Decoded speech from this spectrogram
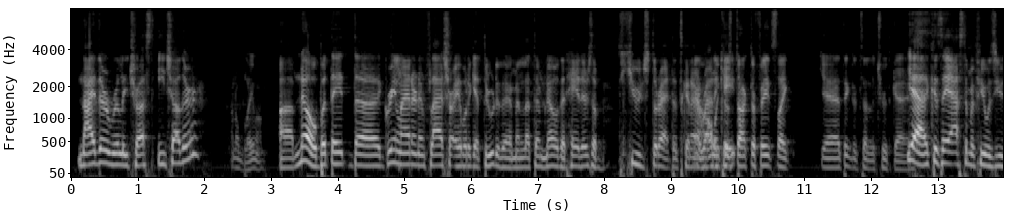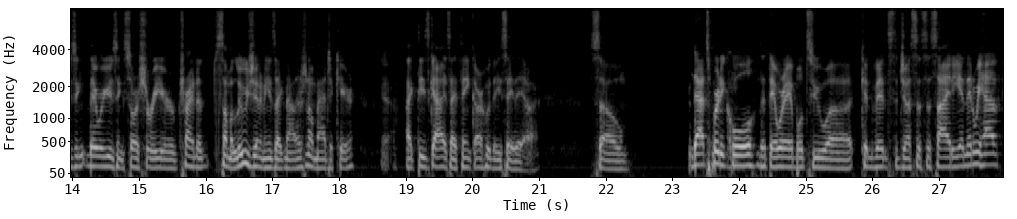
neither really trust each other. I don't blame him. Um, no, but they the Green Lantern and Flash are able to get through to them and let them know that hey, there's a huge threat that's going to because eradicate. Doctor Fate's like, yeah, I think they're telling the truth, guys. Yeah, because they asked him if he was using they were using sorcery or trying to some illusion, and he's like, no, there's no magic here. yeah. Like these guys, I think, are who they say they are. So that's pretty cool that they were able to uh, convince the Justice Society. And then we have,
